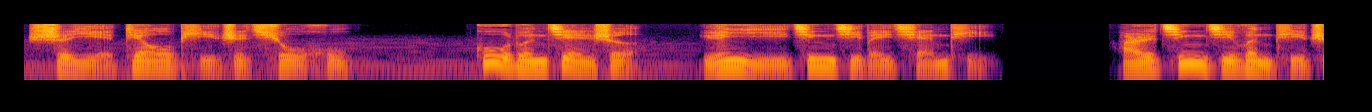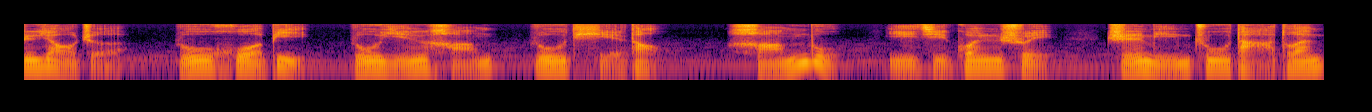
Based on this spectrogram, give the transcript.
事业貂皮之秋乎？故论建设。”云以经济为前提，而经济问题之要者，如货币、如银行、如铁道、航路以及关税、殖民诸大端，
